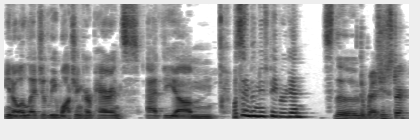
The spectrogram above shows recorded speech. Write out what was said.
you know, allegedly watching her parents at the, um, what's the name of the newspaper again? It's the The register.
